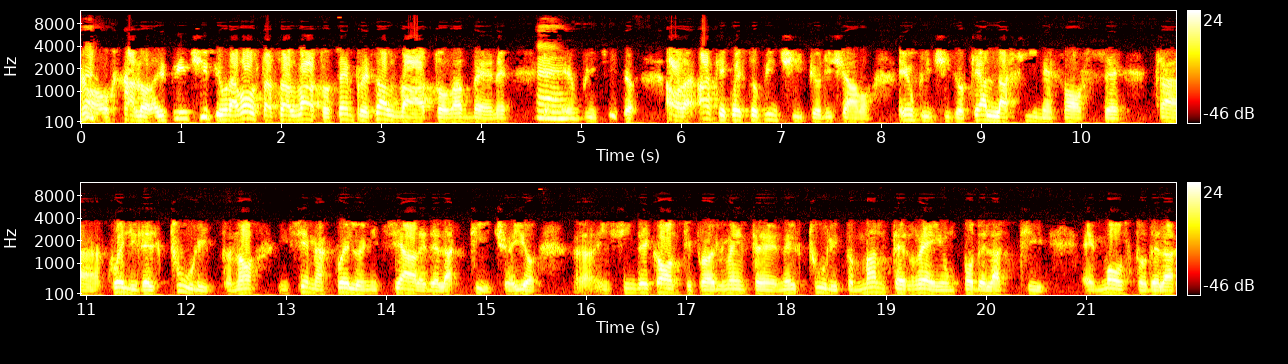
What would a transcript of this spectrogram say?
no, allora, il principio una volta salvato, sempre salvato, va bene, Eh. è un principio. Allora, anche questo principio, diciamo, è un principio che alla fine forse tra quelli del tulip, no? insieme a quello iniziale della T, cioè io eh, in fin dei conti probabilmente nel tulip manterrei un po' della T e molto della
